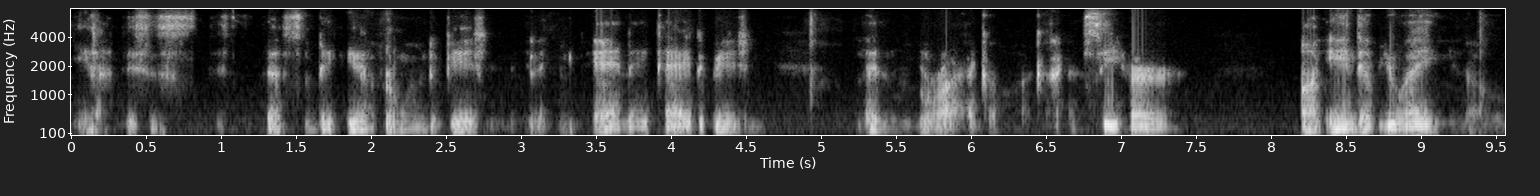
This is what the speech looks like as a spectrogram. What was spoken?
yeah, this is this, that's a big deal for women division and a tag division. Letting Ruby Riott go. I can see her on NWA. You know,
